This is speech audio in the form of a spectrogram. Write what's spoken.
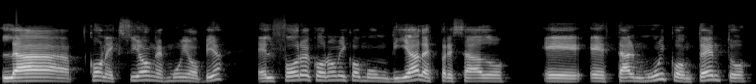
la conexión es muy obvia. El Foro Económico Mundial ha expresado eh, estar muy contento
